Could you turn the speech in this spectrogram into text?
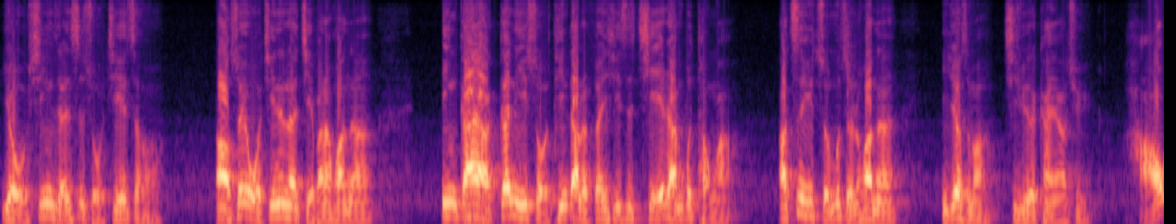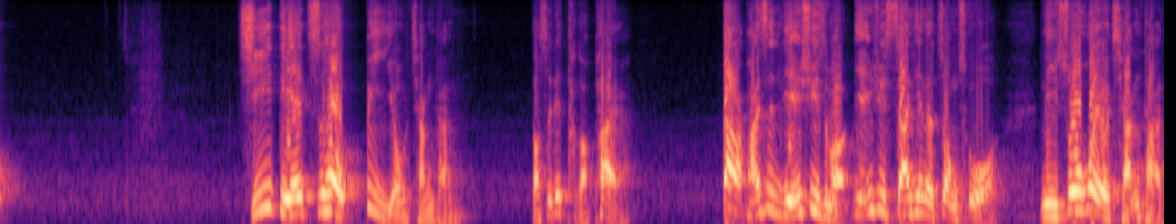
有心人士所接走啊，所以我今天的解盘的话呢，应该啊跟你所听到的分析是截然不同啊啊，至于准不准的话呢，你就什么继续的看下去。好。急跌之后必有强弹，老师你讨个派啊！大盘是连续什么？连续三天的重挫，你说会有强弹？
